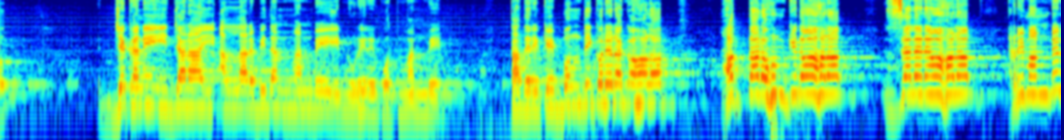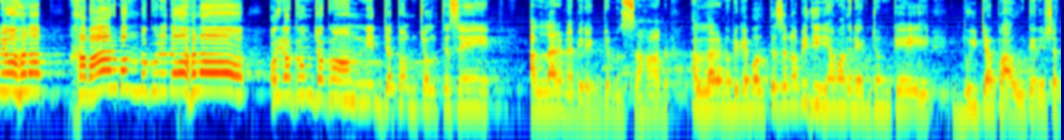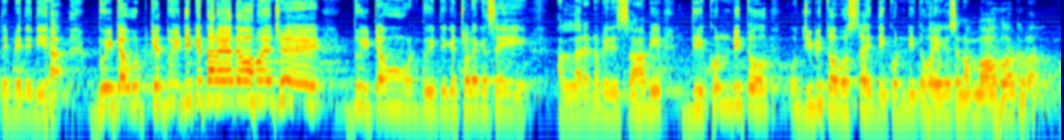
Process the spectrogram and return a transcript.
যেখানেই যারাই আল্লাহর বিধান মানবে, নূরের পথ মানবে, তাদেরকে বন্দি করে রাখা হল। হত্যার হুমকি দেওয়া হল। জেলে নেওয়া হল, রিমান্ডে নেওয়া হল, খাবার বন্ধ করে দেওয়া হলো। ওই রকম যখন নির্যাতন চলতেছে, আল্লাহর নবীর একজন সাহাব, আল্লাহর নবীকে বলতেছে, নবীজি, আমাদের একজনকে দুইটা পা উটের সাথে বেঁধে দিয়া, দুইটা উটকে দুই দিকে তাড়াইয়া দেওয়া হয়েছে। দুইটা উট দুই দিকে চলে গেছে। আল্লাহর নবীর সাহাবি দ্বিখণ্ডিত ও জীবিত অবস্থায় দ্বিখণ্ডিত হয়ে গেছেন। আল্লাহ আকবার।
